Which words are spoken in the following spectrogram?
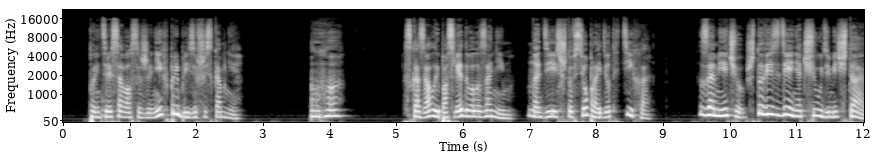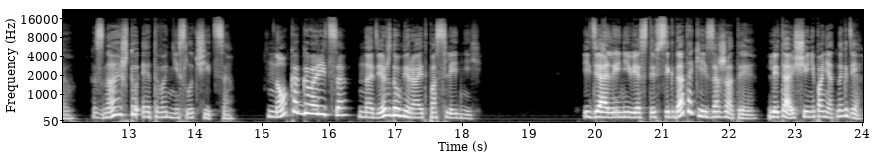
– поинтересовался жених, приблизившись ко мне. «Ага», – сказала и последовала за ним, надеясь, что все пройдет тихо. Замечу, что весь день о чуде мечтаю, зная, что этого не случится. Но, как говорится, надежда умирает последней. «Идеальные невесты всегда такие зажатые, летающие непонятно где?»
